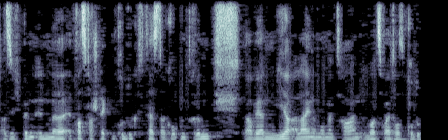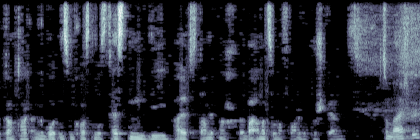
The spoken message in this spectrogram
Also ich bin in äh, etwas versteckten Produkttestergruppen drin. Da werden mir alleine momentan über 2000 Produkte am Tag angeboten zum kostenlos Testen, die halt damit nach, äh, bei Amazon nach vorne gepusht werden. Zum Beispiel?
